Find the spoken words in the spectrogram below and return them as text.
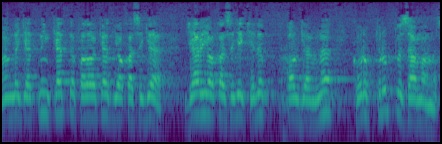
mamlakatning katta falokat yoqasiga jar yoqasiga kelib qolganini ko'rib turibmiz hammamiz.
